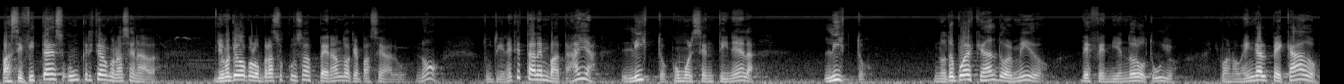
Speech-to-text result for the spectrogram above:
Pacifista es un cristiano que no hace nada yo me quedo con los brazos cruzados esperando a que pase algo. No, tú tienes que estar en batalla, listo, como el centinela, listo. No te puedes quedar dormido defendiendo lo tuyo. Cuando venga el pecado,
